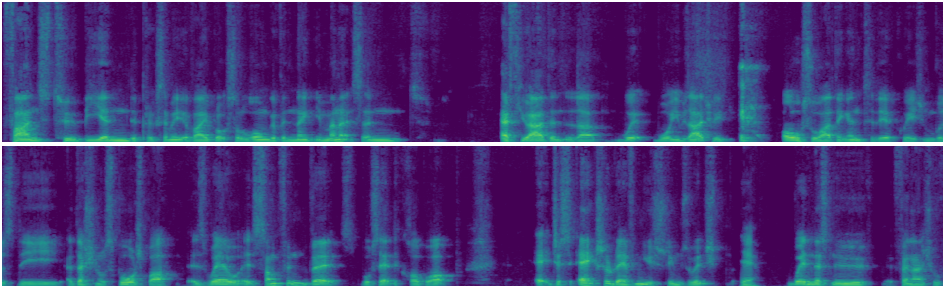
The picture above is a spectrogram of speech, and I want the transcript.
fans to be in the proximity of Ibrox for longer than 90 minutes. And if you add into that what, what he was actually also adding into the equation was the additional sports bar as well. It's something that will set the club up. It just extra revenue streams, which Yeah. when this new financial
